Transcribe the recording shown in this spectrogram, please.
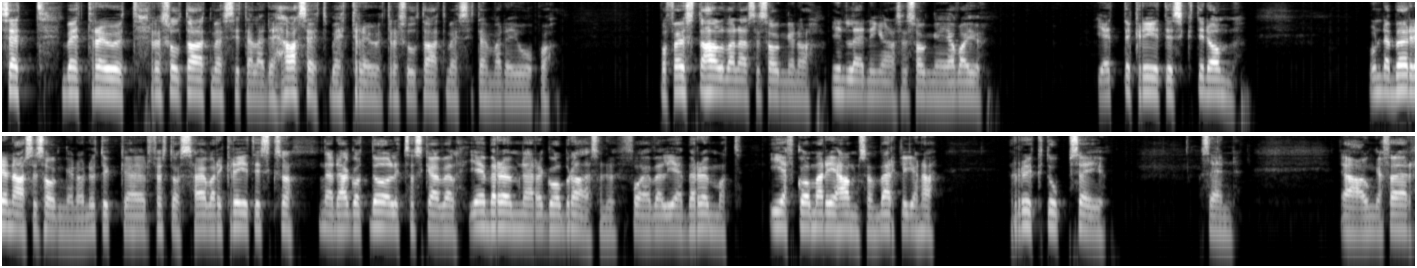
sett bättre ut resultatmässigt, eller det har sett bättre ut resultatmässigt än vad det gjorde på, på första halvan av säsongen och inledningen av säsongen. Jag var ju jättekritisk till dem under början av säsongen och nu tycker jag förstås, har jag varit kritisk så när det har gått dåligt så ska jag väl ge beröm när det går bra, så nu får jag väl ge beröm åt IFK Mariehamn som verkligen har ryckt upp sig sen, ja ungefär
